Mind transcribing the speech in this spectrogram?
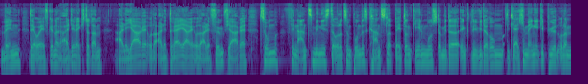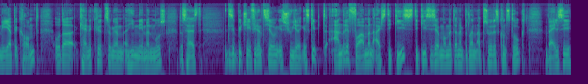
wenn der ORF-Generaldirektor dann alle Jahre oder alle drei Jahre oder alle fünf Jahre zum Finanzminister oder zum Bundeskanzler betteln gehen muss, damit er irgendwie wiederum die gleiche Menge Gebühren oder mehr bekommt oder keine Kürzungen hinnehmen muss. Das heißt, diese Budgetfinanzierung ist schwierig. Es gibt andere Formen als die GIS. Die GIS ist ja momentan ein bisschen ein absurdes Konstrukt, weil sie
